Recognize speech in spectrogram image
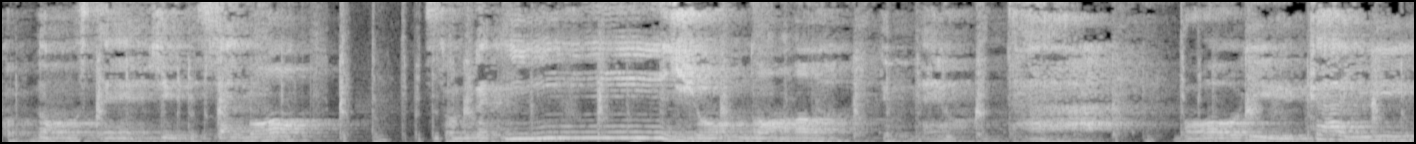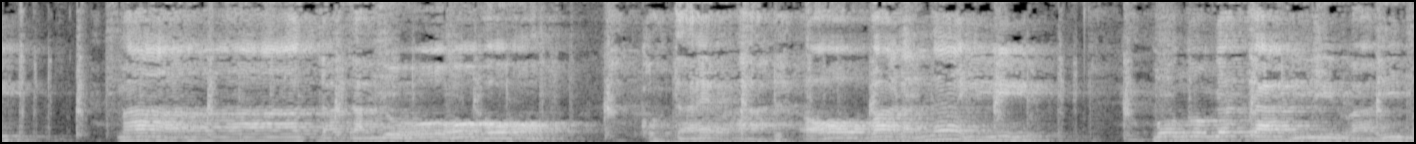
このステージでさえもそれ以上の夢を見た。もう一回まただよ。答えは終わらない物語は今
